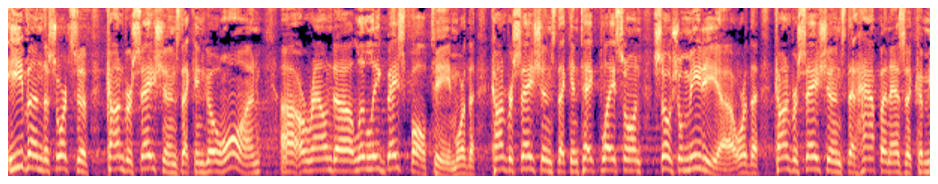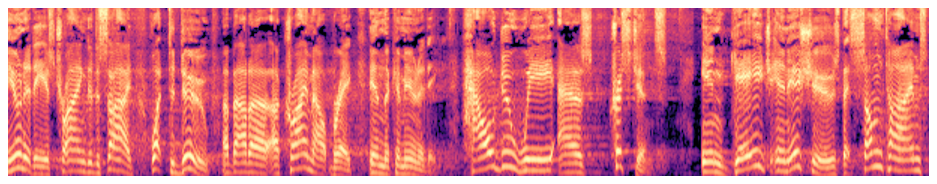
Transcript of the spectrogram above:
even the sorts of conversations that can go on uh, around a little league baseball team or the conversations that can take place on social media or the conversations that happen as a community is trying to decide what to do about a, a crime outbreak in the community. How do we as Christians engage in issues that sometimes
